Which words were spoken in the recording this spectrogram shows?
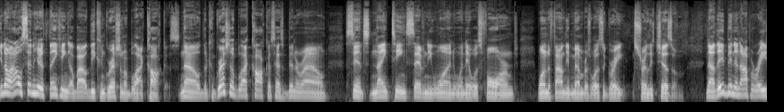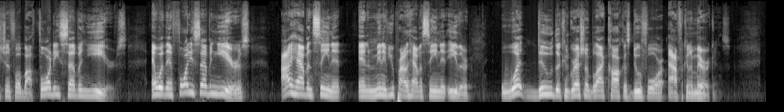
You know, I was sitting here thinking about the Congressional Black Caucus. Now, the Congressional Black Caucus has been around since 1971 when it was formed. One of the founding members was the great Shirley Chisholm. Now, they've been in operation for about 47 years. And within 47 years, I haven't seen it, and many of you probably haven't seen it either. What do the Congressional Black Caucus do for African Americans?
